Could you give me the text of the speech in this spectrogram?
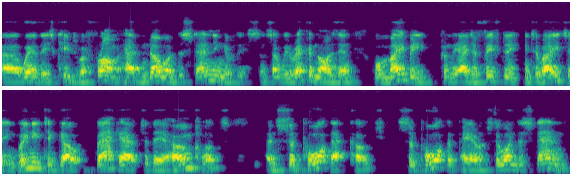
uh, where these kids were from had no understanding of this. And so we recognized then, well, maybe from the age of 15 to 18, we need to go back out to their home clubs and support that coach, support the parents to understand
